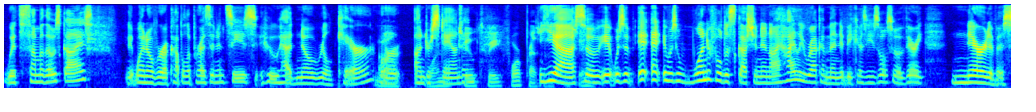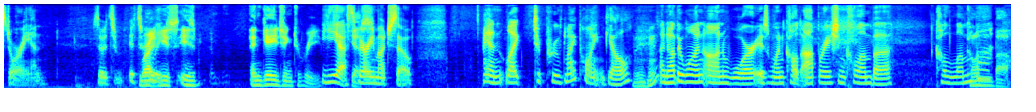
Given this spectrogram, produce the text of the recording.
with some of those guys, it went over a couple of presidencies who had no real care Well, or understanding. One, two, three, four presidents. Yeah, so it was a it, it was a wonderful discussion, and I highly recommend it because he's also a very narrative historian. So it's it's right. really He's he's engaging to read. yes, very much so. And like to prove my point, Gil, Mm-hmm. another one on war is one called Operation Columba. Columba? Columba.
